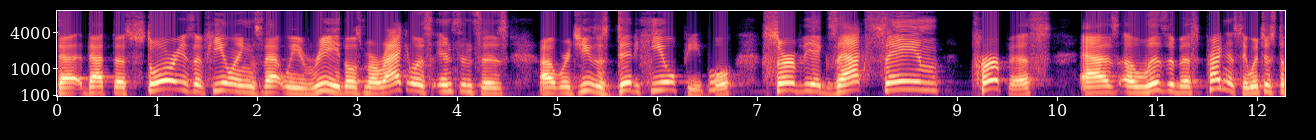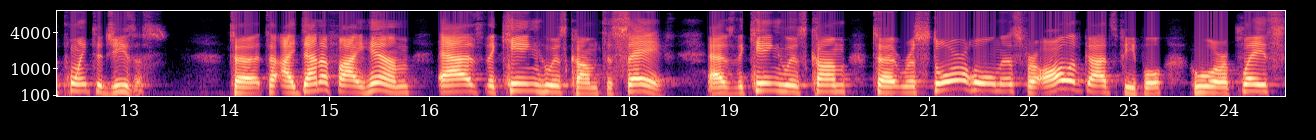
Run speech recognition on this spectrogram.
That, that the stories of healings that we read, those miraculous instances uh, where Jesus did heal people, serve the exact same purpose as Elizabeth's pregnancy, which is to point to Jesus, to, to identify him as the king who has come to save, as the king who has come to restore wholeness for all of God's people, who will replace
